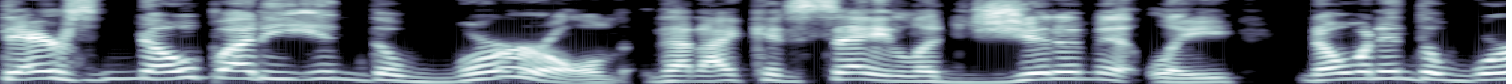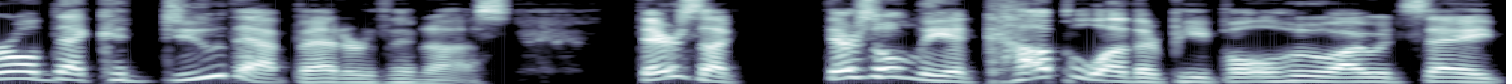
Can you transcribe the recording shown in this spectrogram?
There's nobody in the world that I could say legitimately, no one in the world that could do that better than us. There's a there's only a couple other people who I would say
